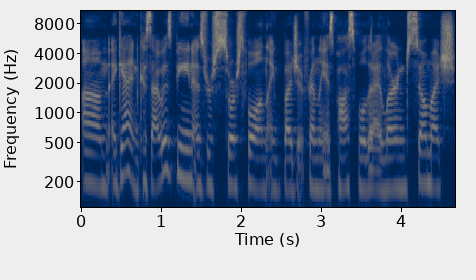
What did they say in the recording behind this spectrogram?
Um, again, because I was being as resourceful and like budget friendly as possible that I learned so much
